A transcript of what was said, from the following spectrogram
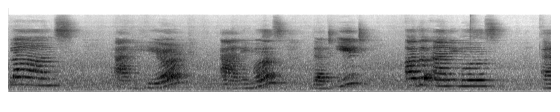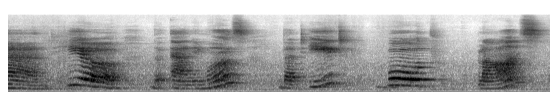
plants and here animals that eat other animals and here the animals that eat both plants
